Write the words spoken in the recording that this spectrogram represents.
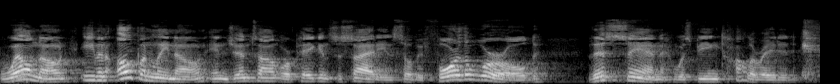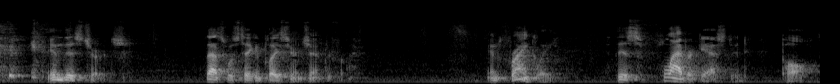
well known, even openly known in Gentile or pagan society. And so before the world, this sin was being tolerated in this church. That's what's taking place here in chapter 5. And frankly, this flabbergasted Paul.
